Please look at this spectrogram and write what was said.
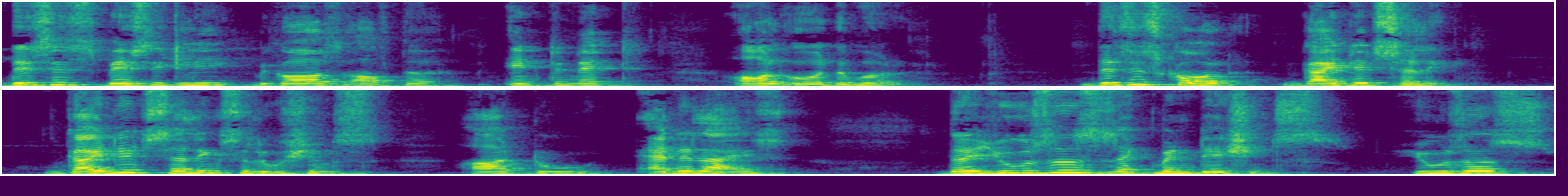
This is basically because of the internet all over the world. This is called guided selling. Guided selling solutions are to analyze the user's recommendations, user's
